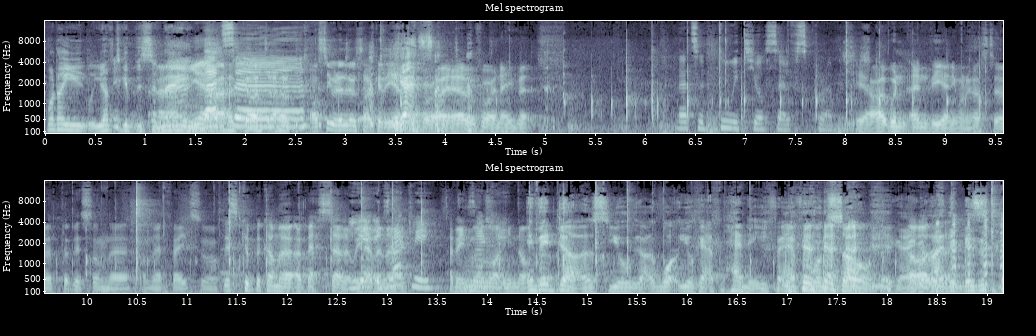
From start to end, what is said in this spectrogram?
What are you? You have to give this a Uh, name. yeah, That's, God, uh, I'll, I'll see what it looks like at the end Yes. before, I, uh, before I name it. That's a do-it-yourself scrub. Yeah, I wouldn't envy anyone who has to put this on their on their face. Or this could become a, a bestseller. We yeah, never exactly. know. I mean, more than likely not. If it does, you'll uh, what you'll get a penny for everyone sold. Okay, Oh, 'Cause I think this is it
